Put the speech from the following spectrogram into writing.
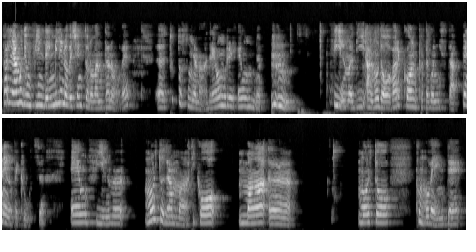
parliamo di un film del 1999, eh, Tutto su mia madre, è un, è un film di Almodovar con protagonista Penelope Cruz. È un film molto drammatico, ma eh, molto commovente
